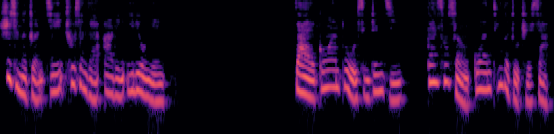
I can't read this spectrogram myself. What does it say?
事情的转机出现在二零一六年，在公安部刑侦局、甘肃省公安厅的主持下，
